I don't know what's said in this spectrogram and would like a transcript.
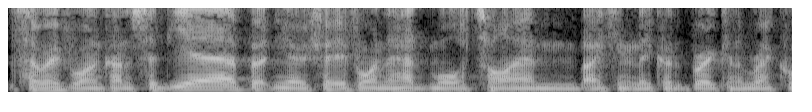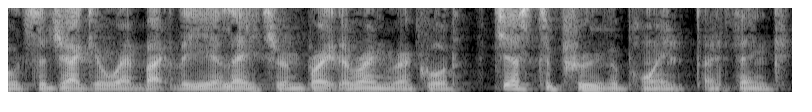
So everyone kind of said, yeah, but you know, if everyone had more time, I think they could have broken the record. So Jaguar went back the year later and broke their own record just to prove a point, I think,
